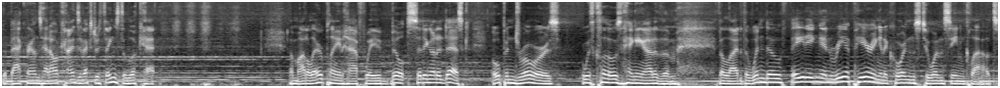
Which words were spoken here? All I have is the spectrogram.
The backgrounds had all kinds of extra things to look at a model airplane halfway built sitting on a desk, open drawers with clothes hanging out of them, the light of the window fading and reappearing in accordance to unseen clouds.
